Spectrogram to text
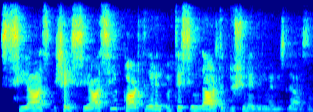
Siyasi şey siyasi partilerin ötesinde artık düşünebilmemiz lazım.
